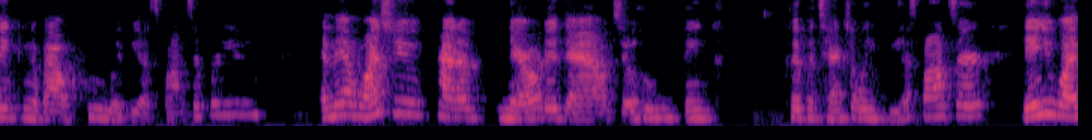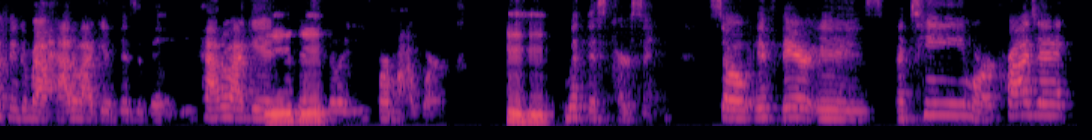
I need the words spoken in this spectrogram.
thinking about who would be a sponsor for you and then once you kind of narrowed it down to who you think could potentially be a sponsor, then you want to think about how do I get visibility? How do I get mm-hmm. visibility for my work mm-hmm. with this person? So if there is a team or a project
